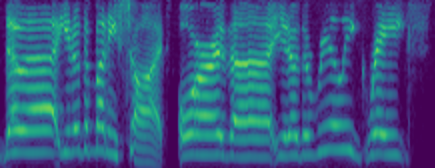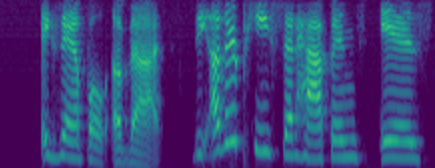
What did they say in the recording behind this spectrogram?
the uh, you know the money shot or the you know the really great example of that the other piece that happens is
